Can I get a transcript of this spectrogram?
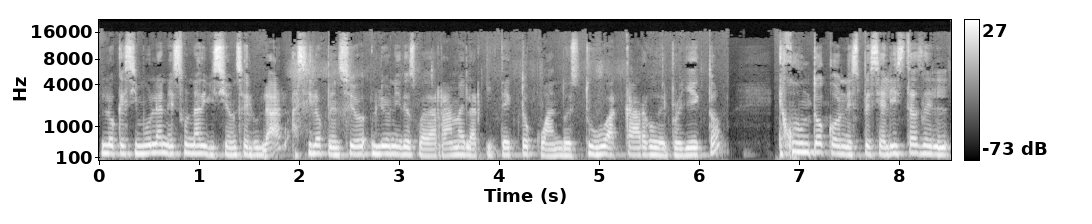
lo que simulan es una división celular. Así lo pensó Leonides Guadarrama, el arquitecto, cuando estuvo a cargo del proyecto. Junto con especialistas del,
